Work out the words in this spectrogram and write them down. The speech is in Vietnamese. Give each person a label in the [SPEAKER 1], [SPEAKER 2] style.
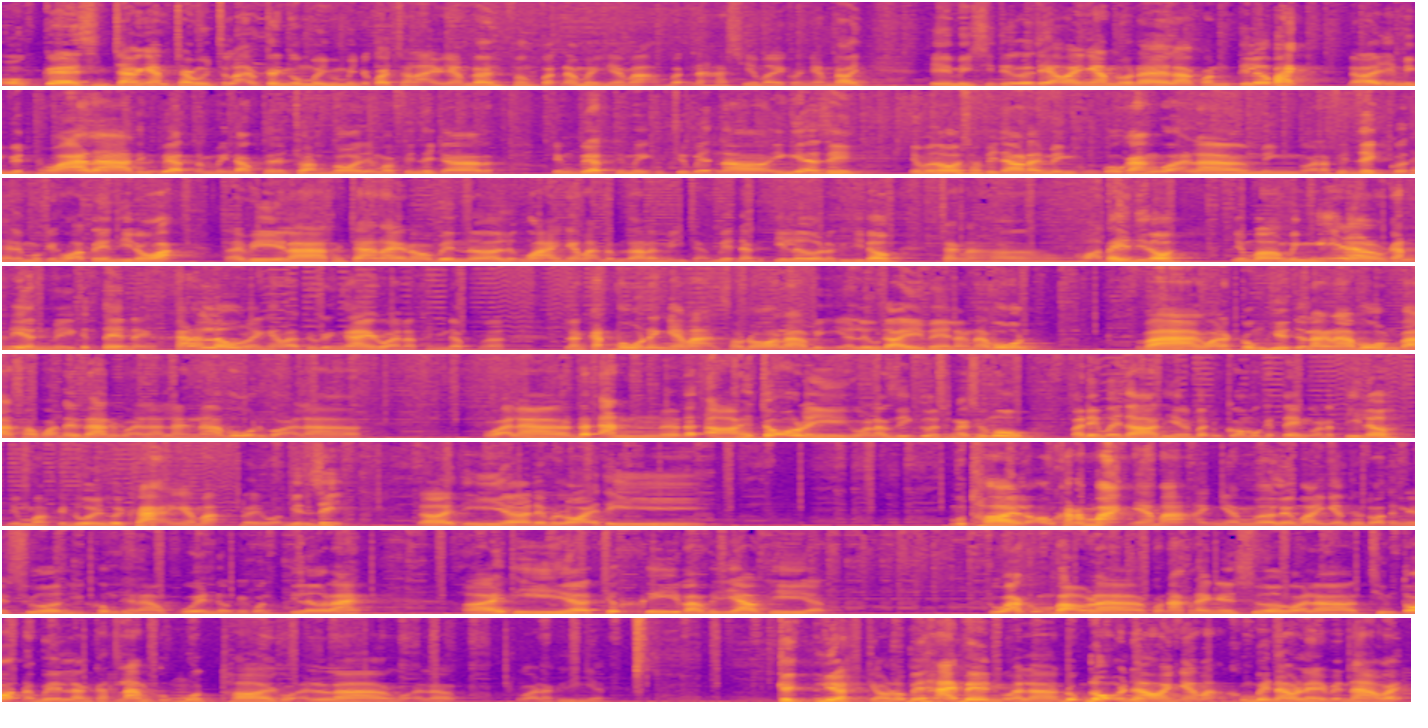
[SPEAKER 1] Ok, xin chào anh em, chào mừng trở lại với kênh của mình và mình đã quay trở lại anh em đây. Vâng, vẫn là mình em ạ, vẫn là HCMA của anh em đây. Thì mình xin tự giới thiệu anh em luôn này là con Tiller Bách. Đấy, thì mình Việt hóa ra tiếng Việt là mình đọc thấy là chuẩn rồi Nhưng mà phiên dịch ra tiếng Việt thì mình cũng chưa biết nó ý nghĩa là gì. Nhưng mà thôi, sau video này mình cũng cố gắng gọi là mình gọi là phiên dịch có thể là một cái họ tên gì đó. Tại vì là thằng cha này nó bên à, nước ngoài anh em ạ, đâm ra là mình chẳng biết là cái Tiller là cái gì đâu. Chắc là à, ờ, họ tên gì thôi nhưng mà mình nghĩ là gắn liền với cái tên này khá là lâu rồi anh em ạ, từ cái ngày gọi là thành lập ờ, làng cắt 4 anh em ạ. Sau đó là bị lưu đày về làng ná 4 và gọi là cống hiến cho làng ná 4 và sau quãng thời gian gọi là làng ná 4 gọi là gọi là đất ăn, đất ở hết chỗ thì gọi là di cư sang làng sương mù. Và đến bây giờ thì vẫn có một cái tên gọi là Tiller nhưng mà cái đuôi hơi khác anh em ạ. Đấy, gọi biến dị. Đấy, thì ờ, để mà nói thì một thời nó cũng khá là mạnh em ạ. À. anh em ờ, nếu mà anh em theo dõi từ ngày xưa thì không thể nào quên được cái con Tiller này. Đấy, thì ờ, trước khi vào video thì ờ, chú ác cũng bảo là con ác này ngày xưa gọi là chim tót ở bên làng cắt lam cũng một thời gọi là gọi là gọi là cái gì nhỉ? Kịch liệt, kiểu nó bên, hai bên gọi là đụng độ nhau anh em ạ, không bên nào lẻ bên nào ấy.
